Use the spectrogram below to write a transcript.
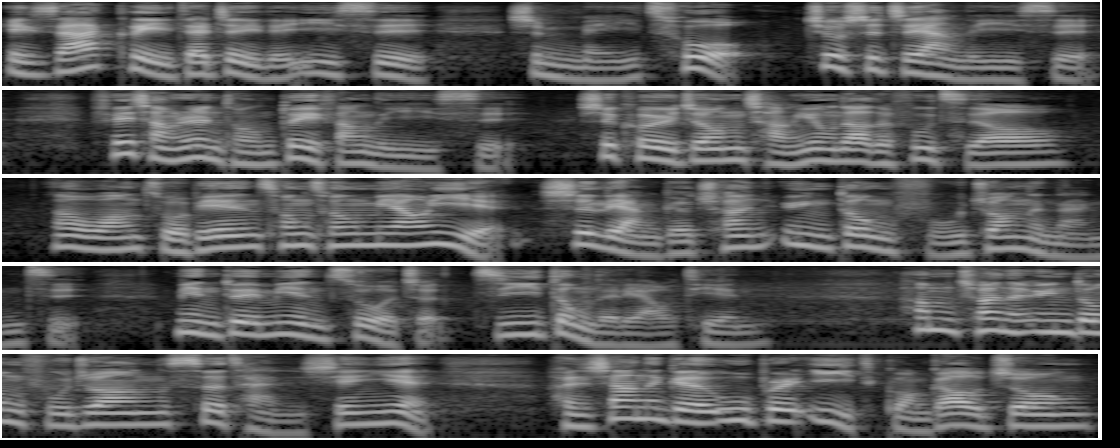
Exactly 在这里的意思是没错，就是这样的意思，非常认同对方的意思，是口语中常用到的副词哦。那我往左边匆匆瞄一眼，是两个穿运动服装的男子面对面坐着，激动的聊天。他们穿的运动服装色彩很鲜艳，很像那个 Uber Eat 广告中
